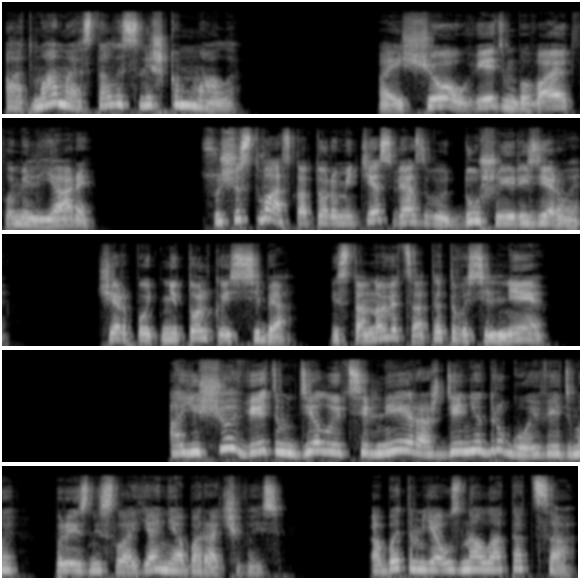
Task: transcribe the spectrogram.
а от мамы осталось слишком мало. А еще у ведьм бывают фамильяры. Существа, с которыми те связывают души и резервы. Черпают не только из себя и становятся от этого сильнее. «А еще ведьм делают сильнее рождение другой ведьмы», произнесла я, не оборачиваясь. Об этом я узнала от отца,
